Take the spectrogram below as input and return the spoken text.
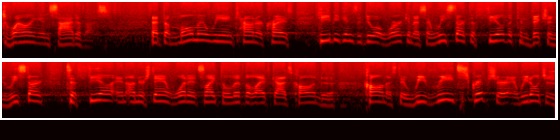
dwelling inside of us. That the moment we encounter Christ, He begins to do a work in us and we start to feel the convictions. We start to feel and understand what it's like to live the life God's calling to calling us to. We read scripture and we don't just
